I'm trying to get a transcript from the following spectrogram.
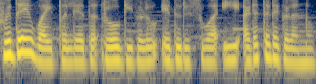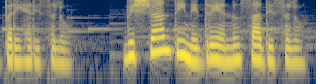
ಹೃದಯ ವೈಫಲ್ಯದ ರೋಗಿಗಳು ಎದುರಿಸುವ ಈ ಅಡೆತಡೆಗಳನ್ನು ಪರಿಹರಿಸಲು, ವಿಶ್ರಾಂತಿ ನಿದ್ರೆಯನ್ನು ಸಾಧಿಸಲು,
